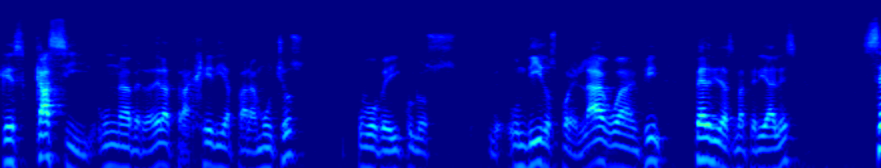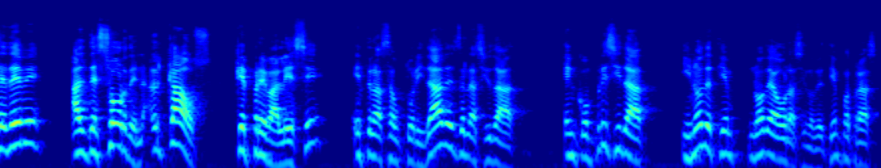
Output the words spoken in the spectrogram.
que es casi una verdadera tragedia para muchos, hubo vehículos hundidos por el agua, en fin, pérdidas materiales, se debe al desorden, al caos que prevalece entre las autoridades de la ciudad en complicidad y no de, tiempo, no de ahora, sino de tiempo atrás,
